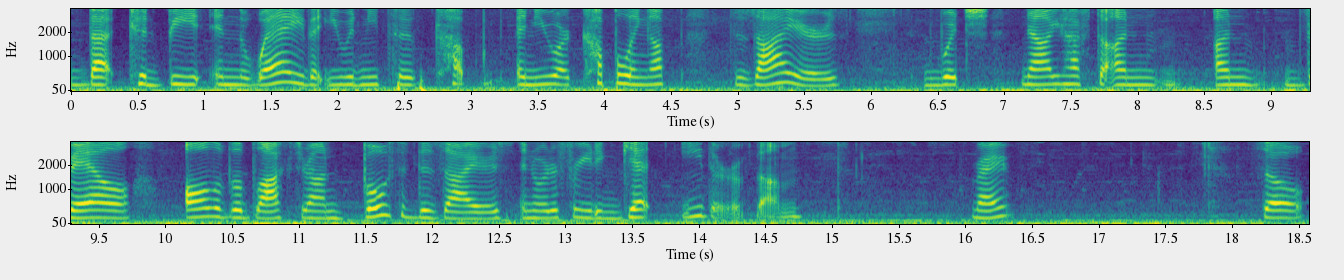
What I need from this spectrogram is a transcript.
that could be in the way that you would need to cup and you are coupling up desires which now you have to un- unveil all of the blocks around both of desires in order for you to get either of them. Right? So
